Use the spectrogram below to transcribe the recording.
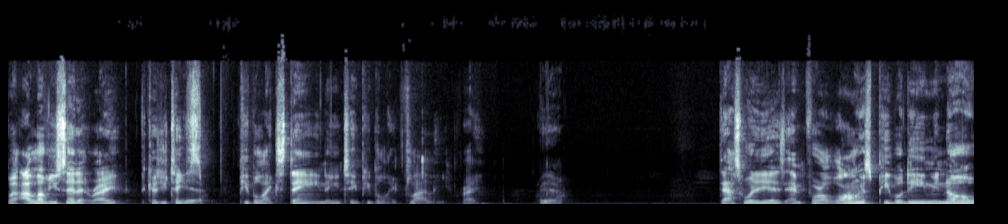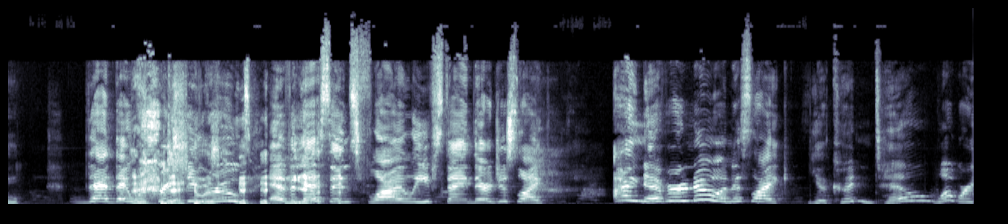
But I love you said it, right? Because you take Yeah. people like Stain and you take people like Flyleaf, right? Yeah. That's what it is. And for the longest, people didn't even know. That they were Christian was- groups. Yeah. Evanescence, Flyleaf, Stain. They're just like, I never knew, and it's like you couldn't tell. What were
